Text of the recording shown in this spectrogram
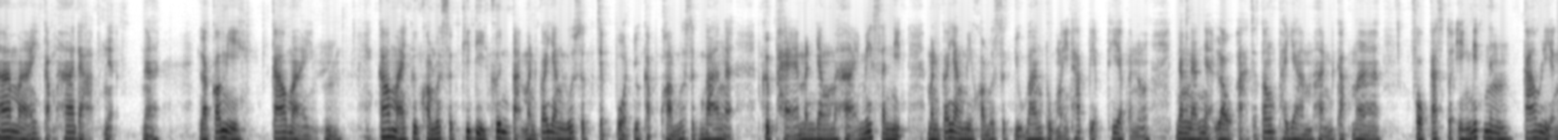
ห้าไม้กับ 5 ดาบเนี่ยนะแล้วก็มีก้าไม้ก้าวไม้คือความรู้สึกที่ดีขึ้น แต่มันก็ยังรู้สึกเจ็บปวดอยู่กับความรู้สึกบ้างอะ่ะ คือแผลมันยังหายไม่สนิท มันก็ยังมีความรู้สึกอยู่บ้างถูกไหมถ้าเปรียบเทียบอะเนาะ ดังนั้นเนี่ยเราอาจจะต้องพยายามหันกลับมา โฟกัสตัวเองนิดนึงก้าวเหรียญ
